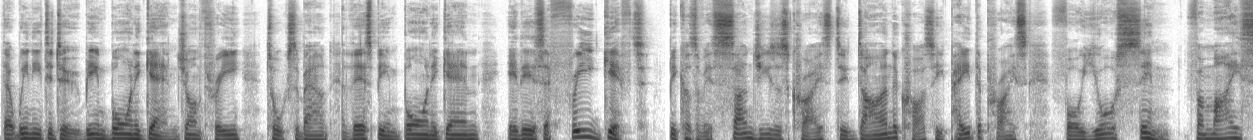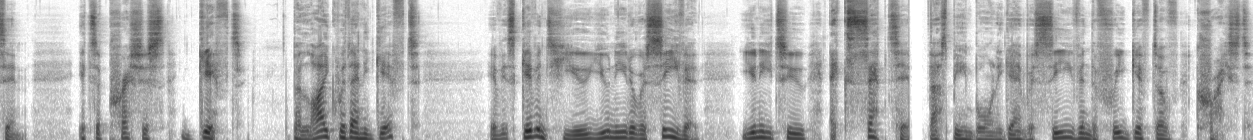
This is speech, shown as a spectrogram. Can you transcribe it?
that we need to do being born again. John 3 talks about this being born again. It is a free gift because of his son Jesus Christ to die on the cross. He paid the price for your sin, for my sin. It's a precious gift. But like with any gift, if it's given to you, you need to receive it. You need to accept it. That's being born again, receiving the free gift of Christ,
